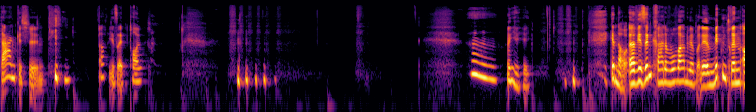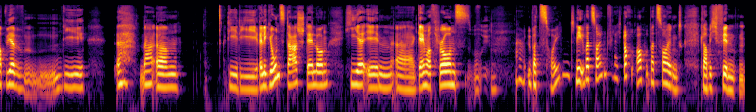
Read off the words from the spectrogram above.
Dankeschön. Ach, ihr seid toll. genau, äh, wir sind gerade, wo waren wir? Äh, mittendrin, ob wir die, äh, na, ähm, die, die Religionsdarstellung hier in äh, Game of Thrones überzeugend? Nee, überzeugend vielleicht doch auch überzeugend, glaube ich, finden.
